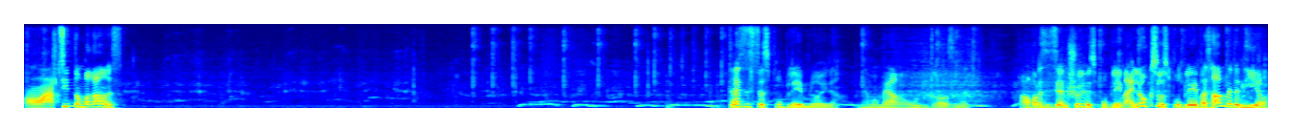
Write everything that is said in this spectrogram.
Oh, er zieht noch mal raus. Das ist das Problem, Leute. Wir haben mehrere Routen draußen mit. Aber das ist ja ein schönes Problem. Ein Luxusproblem. Was haben wir denn hier?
